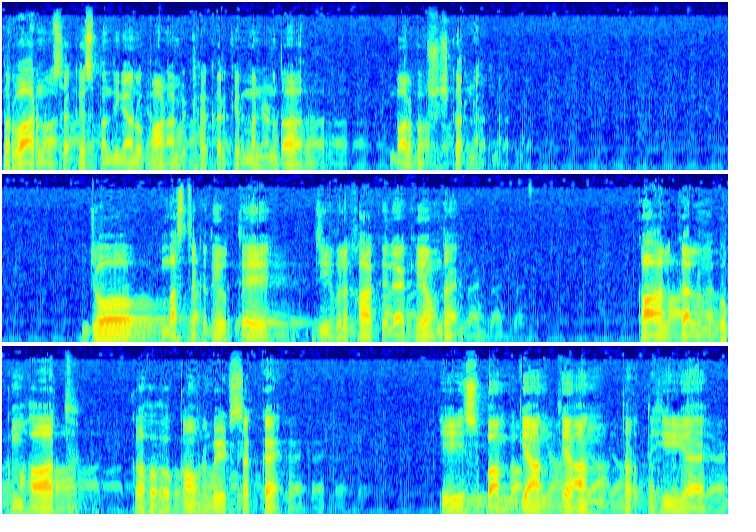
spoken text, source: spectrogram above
ਪਰਿਵਾਰ ਨੂੰ ਸਕੇ ਸੰਬੰਧੀਆਂ ਨੂੰ ਪਾਣਾ ਮਿੱਠਾ ਕਰਕੇ ਮੰਨਣ ਦਾ ਬਲ ਬਖਸ਼ਿਸ਼ ਕਰਨਾ। ਜੋ ਮਸਤਕ ਦੇ ਉੱਤੇ ਜੀਵ ਲਿਖਾ ਕੇ ਲੈ ਕੇ ਆਉਂਦਾ ਹੈ। ਕਾਲ ਕਲਮ ਹੁਕਮ ਹਾਥ, ਕਹੋ ਕੌਣ ਮੇਟ ਸਕੈ। ਈਸ ਬੰਮ ਗਿਆਨ ਧਿਆਨ ਤਰਤ ਹੀ ਹੈ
